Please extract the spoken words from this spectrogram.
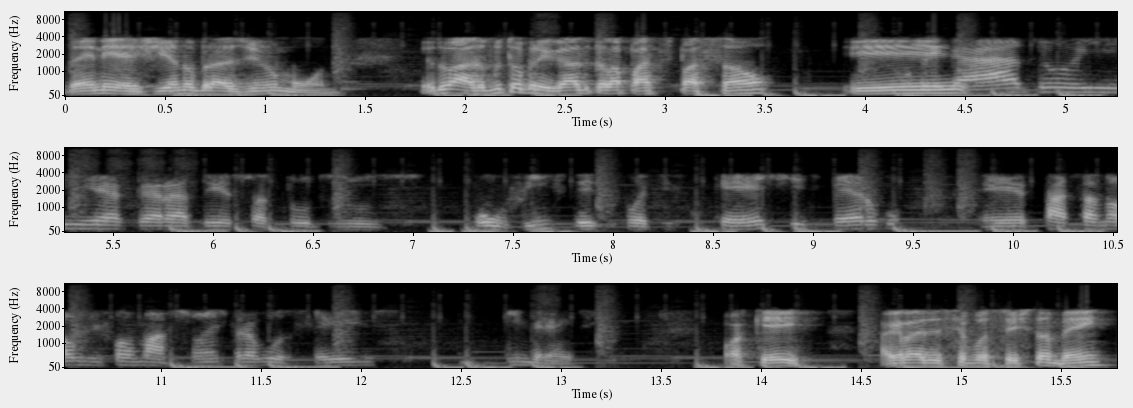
da energia no Brasil e no mundo. Eduardo, muito obrigado pela participação. E... Obrigado e agradeço a todos os ouvintes desse podcast. Espero é, passar novas informações para vocês em breve. Ok. Agradecer vocês também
